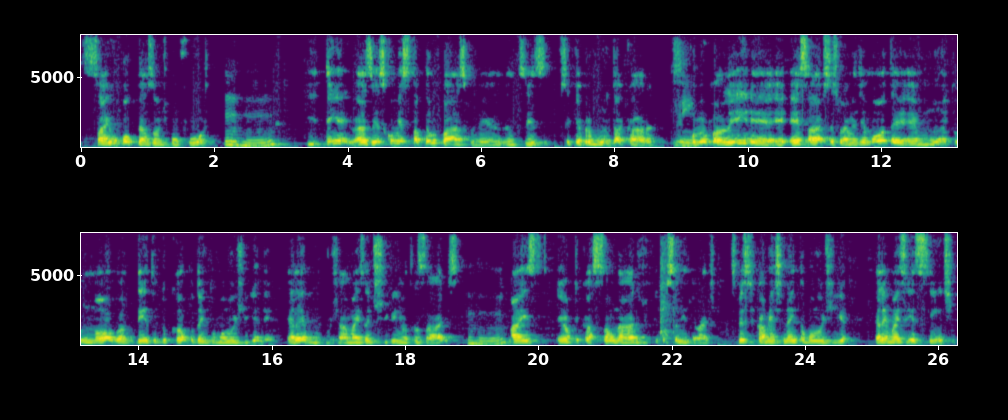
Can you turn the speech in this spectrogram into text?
sair um pouco da zona de conforto. Uhum e tem, às vezes, começar pelo básico, né? Às vezes você quebra muito a cara. Né? Como eu falei, né, é, essa área de assessoramento remoto é, é, muito nova dentro do campo da entomologia, né? Ela é já mais antiga em outras áreas, uhum. mas em aplicação na área de fitossanidade, especificamente na entomologia, ela é mais recente,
